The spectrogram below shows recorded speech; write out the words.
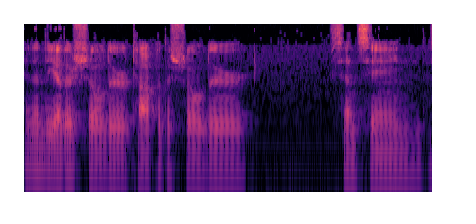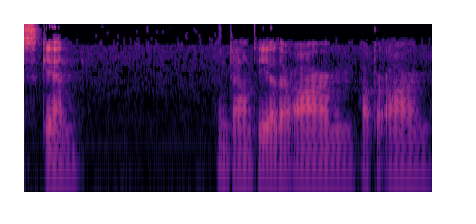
and then the other shoulder, top of the shoulder, sensing the skin, and down the other arm, upper arm,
